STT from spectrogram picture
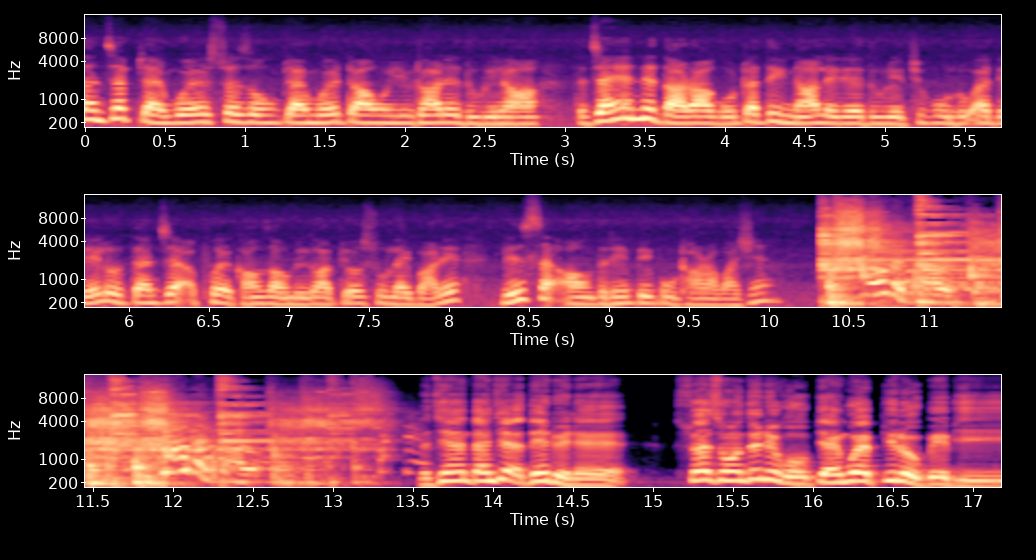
တန်ချက်ပြိုင်ပွဲဆွဲဆောင်ပြိုင်ပွဲတာဝန်ယူထားတဲ့သူတွေဟာတကြံရဲ့နှစ်သာရကိုတက်သိနားလေတဲ့သူတွေဖြစ်ဖို့လိုအပ်တယ်လို့တန်ချက်အဖွဲ့ခေါင်းဆောင်တွေကပြောဆိုလိုက်ပါတယ်လင်းဆက်အောင်သတင်းပေးပို့ထားတာပါရှင်ပြောတယ်ကြတော့ပြောတယ်ကြတော့။ကြံတန်ချက်အသင်းတွေနဲ့ ဆွဲစုံအသင်းတွေကိုပြိုင်ပွဲပြုလုပ်ပေးပြီး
